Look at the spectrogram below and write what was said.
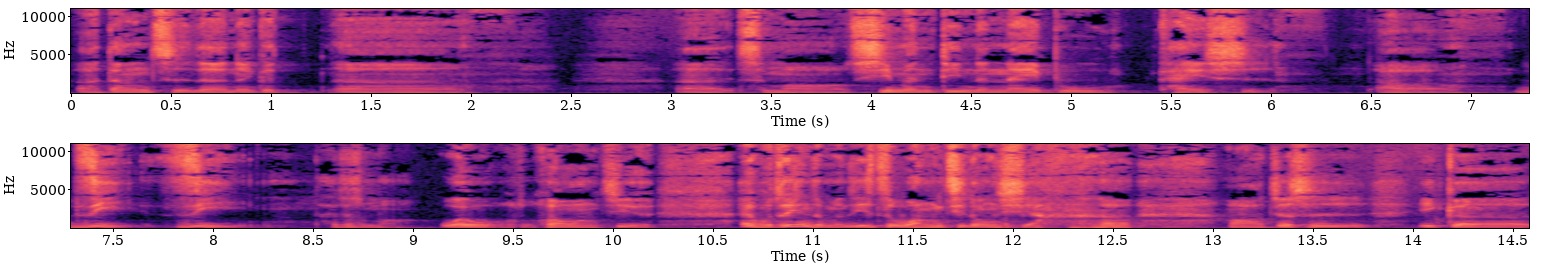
呃当时的那个呃呃什么西门町的那一部开始，呃 Z Z。它叫什么？我我快忘记了。哎，我最近怎么一直忘记东西啊？哦，就是一个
